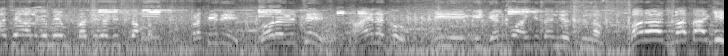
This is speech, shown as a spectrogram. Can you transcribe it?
ఆశయాలకు మేము ప్రతిఘటిస్తాం. ప్రతిదీ గౌరవించి ఆయనకు ఈ ఈ గెలుపు అంకితం చేస్తున్నాం. భారత్ మాతాకి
